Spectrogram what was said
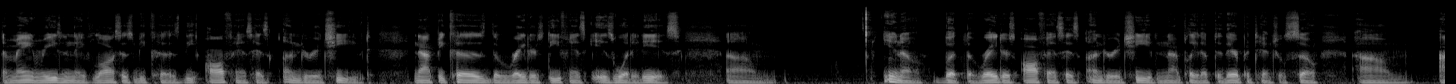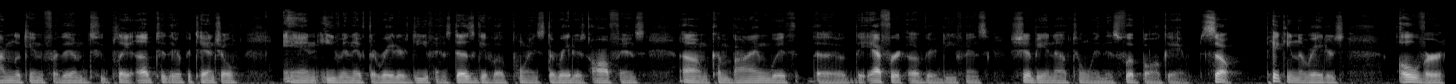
the main reason they've lost is because the offense has underachieved, not because the Raiders' defense is what it is. Um, you know, but the Raiders' offense has underachieved and not played up to their potential. So, um, I'm looking for them to play up to their potential. And even if the Raiders defense does give up points, the Raiders offense, um, combined with the, the effort of their defense, should be enough to win this football game. So, picking the Raiders over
